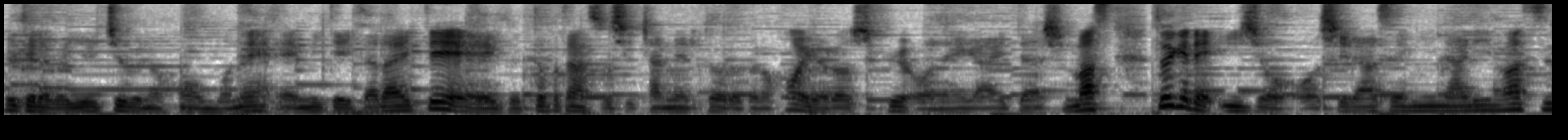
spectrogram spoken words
よければ YouTube の方もね、えー見ていただいて、えーグッドボタン、そしてチャンネル登録の方よろしくお願いいたします。というわけで以上お知らせになります。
